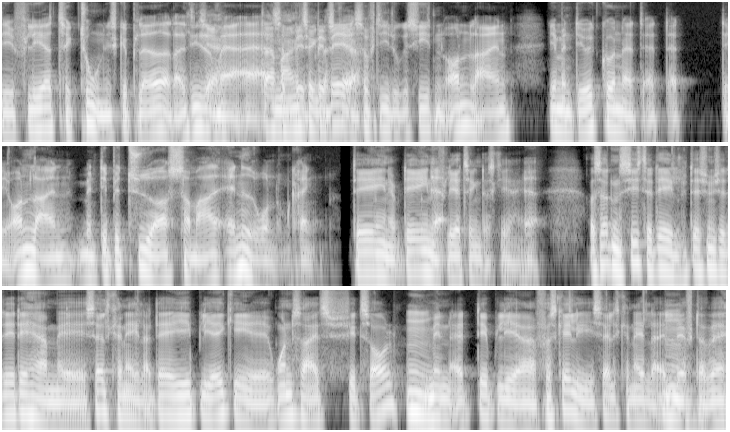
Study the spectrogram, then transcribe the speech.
det er flere tektoniske plader, der ligesom ja, er, er, der er altså mange be, ting, bevæger sig, fordi du kan sige, den online, jamen det er jo ikke kun, at, at, at det er online, men det betyder også så meget andet rundt omkring. Det er en af, det er en af ja. flere ting, der sker. Ja. ja. Og så den sidste del, det synes jeg, det er det her med salgskanaler. Det bliver ikke øh, one size fits all, mm. men at det bliver forskellige salgskanaler, alt mm. efter hvad,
